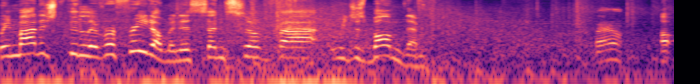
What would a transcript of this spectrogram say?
We managed to deliver freedom in the sense of uh, we just bombed them. Wow. Oh.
